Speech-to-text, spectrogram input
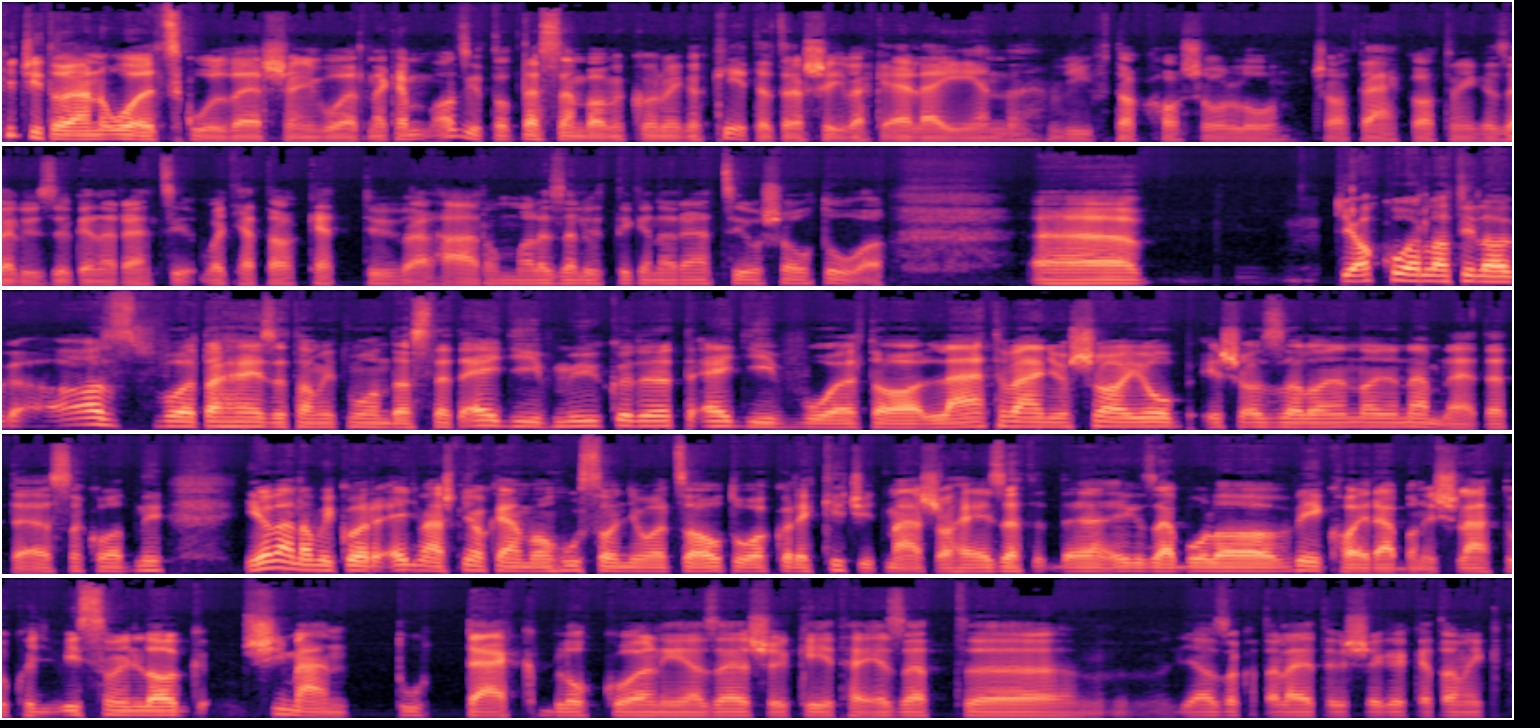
Kicsit olyan old school verseny volt. Nekem az jutott eszembe, amikor még a 2000-es évek elején vívtak hasonló csatákat, még az előző generáció, vagy hát a kettővel, hárommal ezelőtti generációs autóval gyakorlatilag az volt a helyzet, amit mondasz, tehát egy év működött, egy év volt a látványosan jobb, és azzal olyan nagyon nem lehetett elszakadni. Nyilván, amikor egymás nyakán van 28 autó, akkor egy kicsit más a helyzet, de igazából a véghajrában is láttuk, hogy viszonylag simán tudták blokkolni az első két helyezett ugye azokat a lehetőségeket, amik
